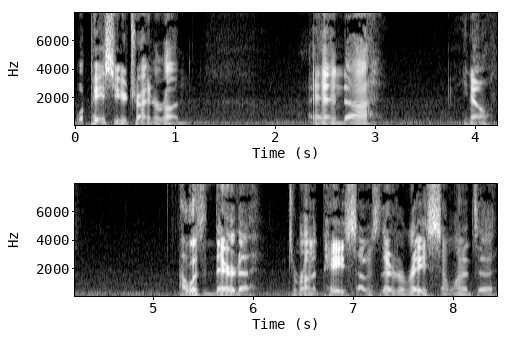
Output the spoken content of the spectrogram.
What pace are you trying to run? And uh, you know, I wasn't there to to run a pace. I was there to race. I wanted to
